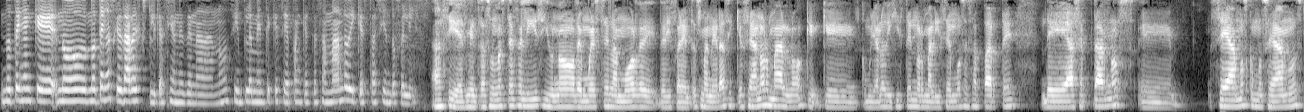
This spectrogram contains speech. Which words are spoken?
no tengan que, no, no tengas que dar explicaciones de nada, ¿no? Simplemente que sepan que estás amando y que estás siendo feliz. Así es, mientras uno esté feliz y uno demuestre el amor de, de diferentes maneras y que sea normal, ¿no? Que, que, como ya lo dijiste, normalicemos esa parte de aceptarnos, eh, seamos como seamos,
